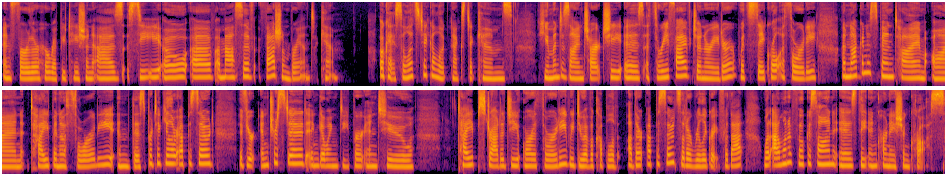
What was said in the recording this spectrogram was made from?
and further her reputation as CEO of a massive fashion brand, Kim. Okay, so let's take a look next at Kim's human design chart. She is a 3 5 generator with sacral authority. I'm not going to spend time on type and authority in this particular episode. If you're interested in going deeper into type, strategy, or authority, we do have a couple of other episodes that are really great for that. What I want to focus on is the incarnation cross.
